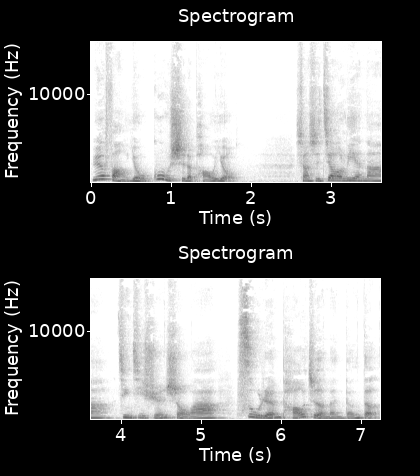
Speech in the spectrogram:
约访有故事的跑友，像是教练啊、竞技选手啊、素人跑者们等等。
